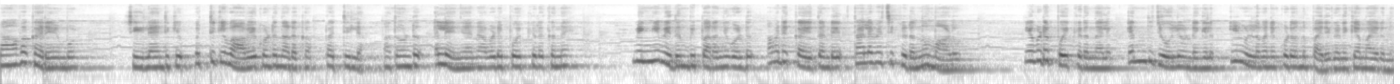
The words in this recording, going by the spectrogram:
വാവ കരയുമ്പോൾ ഷീലാന്റിക്ക് ഒറ്റയ്ക്ക് വാവയെ കൊണ്ട് നടക്കാൻ പറ്റില്ല. അതുകൊണ്ട് അല്ലേ ഞാൻ അവിടെ പോയി കിടക്കുന്നേ? വിങ്ങി വിതുമ്പി പറഞ്ഞുകൊണ്ട് അവന്റെ കൈത്തണ്ടയിൽ തലവെച്ച് കിടന്നു മാളു. എവിടെ പോയി കിടന്നാലും എന്ത് ജോലി ഉണ്ടെങ്കിലും ഈ ഉള്ളവനെ കൂടെ ഒന്ന് പരിഗണിക്കാമായിരുന്നു.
